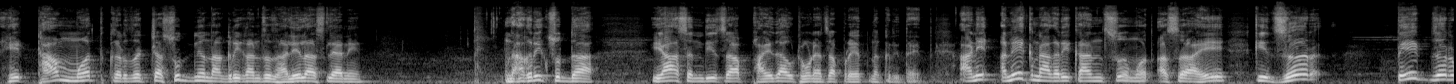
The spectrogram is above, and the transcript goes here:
हे ठाम मत कर्जतच्या सुज्ञ नागरिकांचं झालेलं असल्याने. नागरिकसुद्धा या संधीचा फायदा उठवण्याचा प्रयत्न करीत आहेत. आणि अनेक नागरिकांचं मत असं आहे की जर ते जर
